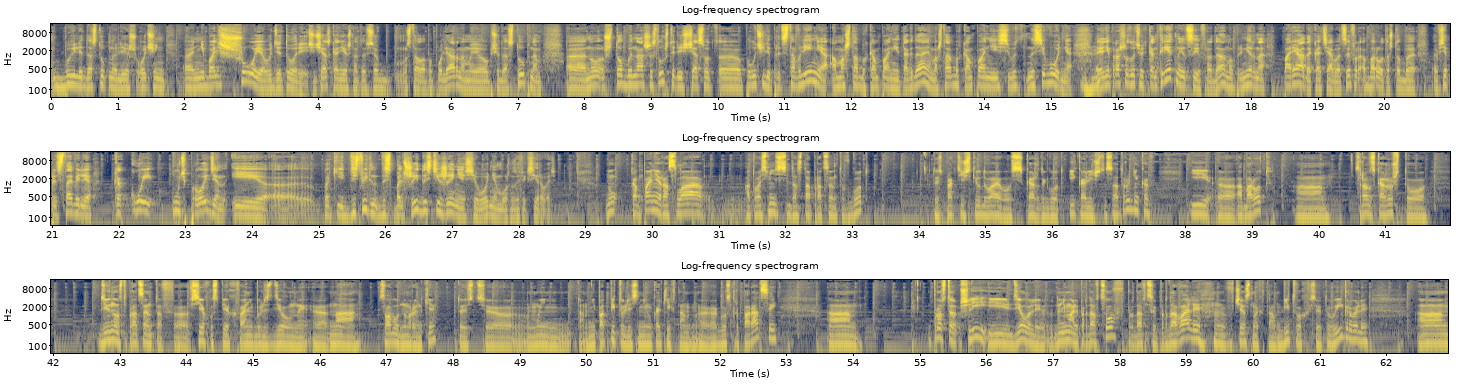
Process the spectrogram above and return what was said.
были доступны лишь очень э, небольшой аудитории. Сейчас, конечно, это все стало популярным и общедоступным. Но чтобы наши слушатели сейчас вот получили представление о масштабах компании тогда и масштабах компании на сегодня. Угу. Я не прошу озвучивать конкретные цифры, да, но примерно порядок хотя бы цифр оборота, чтобы все представили, какой путь пройден и э, какие действительно большие достижения сегодня можно зафиксировать? Ну, компания росла от 80 до 100 процентов в год. То есть практически удваивалось каждый год и количество сотрудников, и э, оборот. Э, сразу скажу, что 90% э, всех успехов они были сделаны э, на свободном рынке. То есть э, мы там не подпитывались ни у каких там э, госкорпораций. А, просто шли и делали, нанимали продавцов, продавцы продавали в честных там битвах, все это выигрывали. А,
